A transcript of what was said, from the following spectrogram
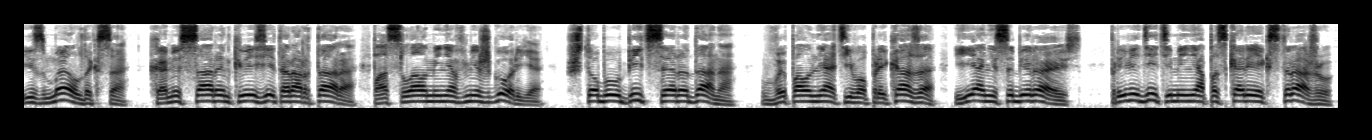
из Мелдекса! Комиссар-инквизитор Артара послал меня в Межгорье, чтобы убить сэра Дана. Выполнять его приказа я не собираюсь. Приведите меня поскорее к стражу.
